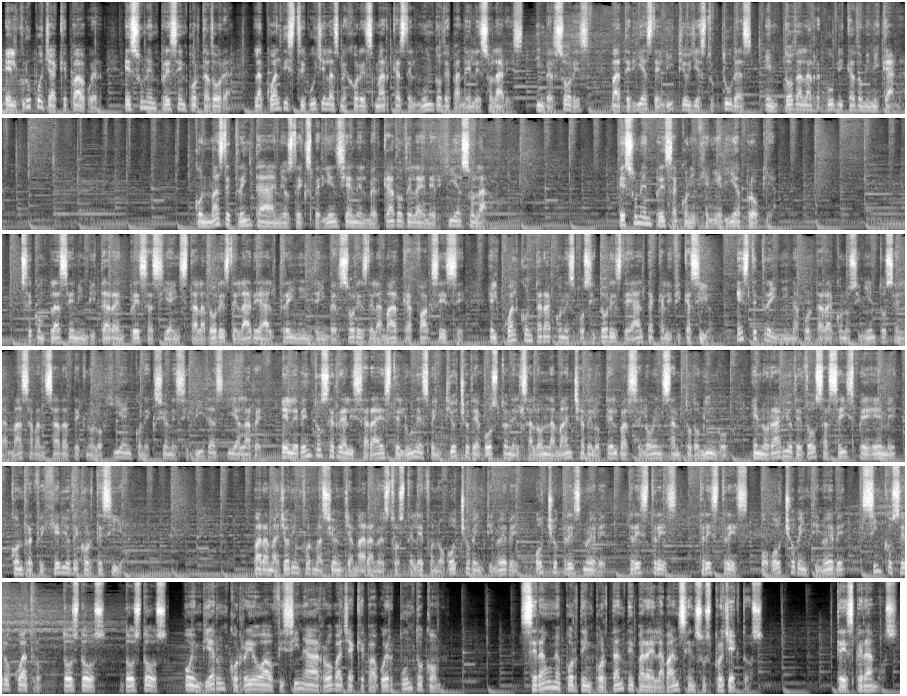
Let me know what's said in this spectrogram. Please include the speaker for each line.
Speaker 1: El grupo Jaque Power es una empresa importadora, la cual distribuye las mejores marcas del mundo de paneles solares, inversores, baterías de litio y estructuras en toda la República Dominicana. Con más de 30 años de experiencia en el mercado de la energía solar. Es una empresa con ingeniería propia, se complace en invitar a empresas y a instaladores del área al training de inversores de la marca Fox S, el cual contará con expositores de alta calificación. Este training aportará conocimientos en la más avanzada tecnología en conexiones híbridas y a la red. El evento se realizará este lunes 28 de agosto en el Salón La Mancha del Hotel Barceló en Santo Domingo, en horario de 2 a 6 pm, con refrigerio de cortesía. Para mayor información llamar a nuestros teléfonos 829-839-3333 o 829-504-2222 o enviar un correo a oficina Será un aporte importante para el avance en sus proyectos. Te esperamos.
